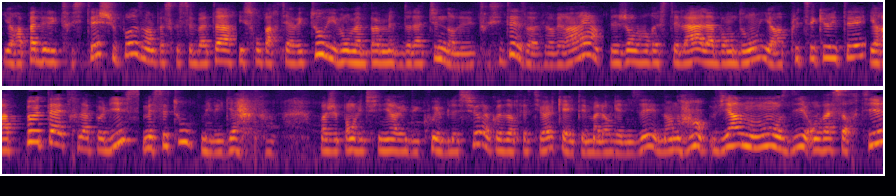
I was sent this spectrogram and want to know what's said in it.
Il y aura pas d'électricité je suppose hein, parce que ces bâtards ils seront partis avec tout. Ils vont même pas mettre de la thune dans l'électricité, ça va servir à rien. Les gens vont rester là à l'abandon, il y aura plus de sécurité. Il y aura peut-être la police, mais c'est tout. Mais les gars, moi j'ai pas envie de finir avec des coups et blessures à cause d'un festival qui a été mal Non, non. Vient le moment où on se dit on va sortir.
